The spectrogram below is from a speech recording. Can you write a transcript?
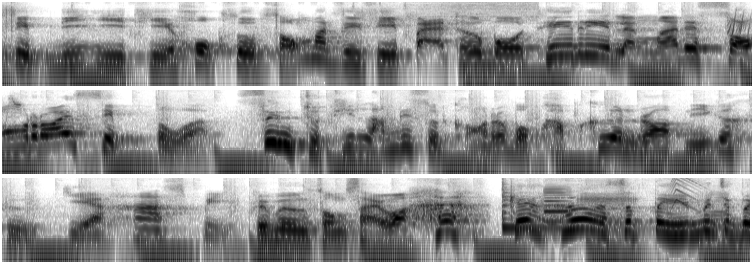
20 DET 6 สูบ 2000cc 8 เทอร์โบที่รีดแรงม้าได้ 210 ตัว ซึ่งจุดที่ล้ำที่สุดของระบบขับเคลื่อนรอบนี้ก็คือเกียร์ 5 สปีดเพื่อนๆสงสัยว่า แค่ 5 สปีดมันจะไป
